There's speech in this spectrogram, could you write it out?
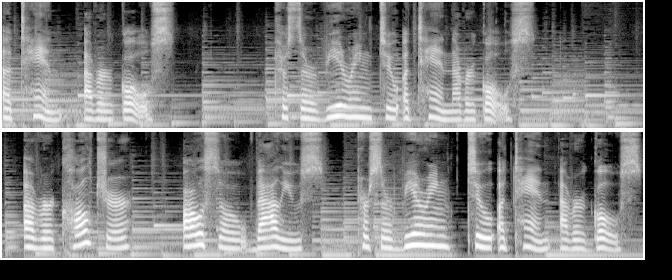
attain our goals persevering to attain our goals. Our culture also values persevering to attain our goals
